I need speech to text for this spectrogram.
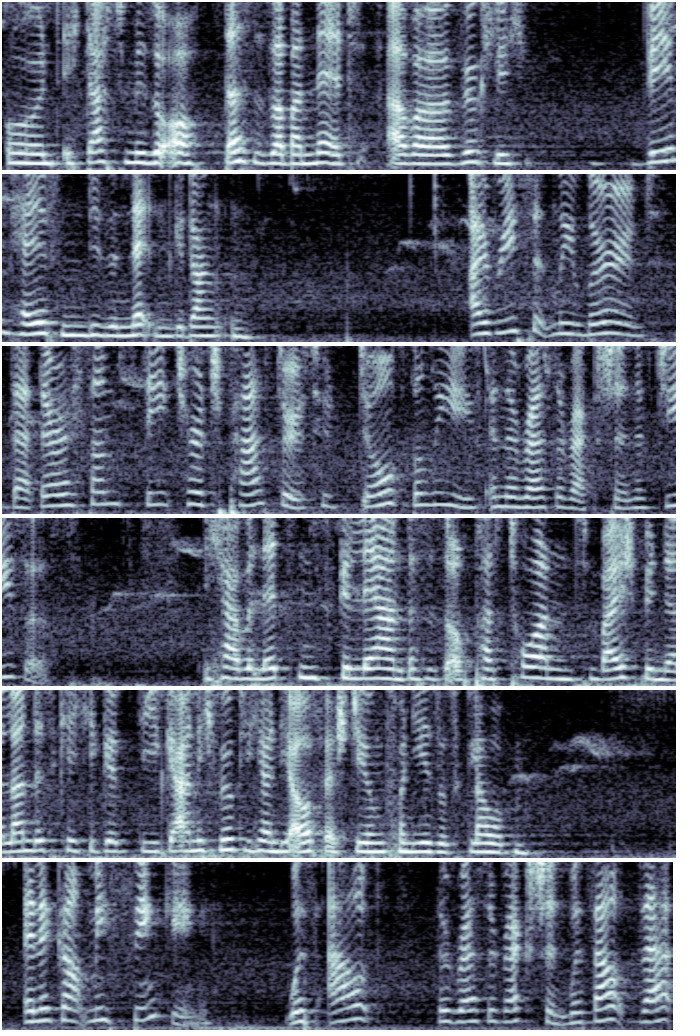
Und ich dachte mir so, oh, das ist aber nett, aber wirklich, wem helfen diese netten Gedanken? I recently learned that there are some state church pastors who don't believe in the resurrection of Jesus. Ich habe letztens gelernt, dass es auch Pastoren zum Beispiel in der Landeskirche gibt, die gar nicht wirklich an die Auferstehung von Jesus glauben. And it got me thinking without the resurrection, without that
